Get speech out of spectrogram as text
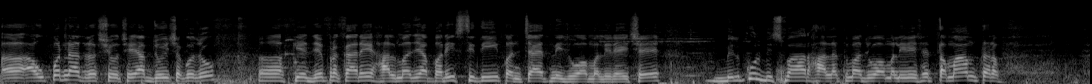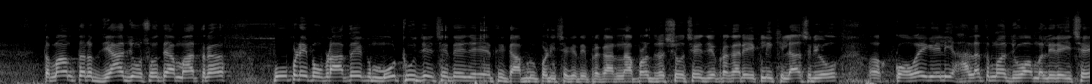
આ ઉપરના દ્રશ્યો છે, આપ જોઈ શકો છો કે જે પ્રકારે હાલમાં જે આ પરિસ્થિતિ પંચાયતની જોવા મળી રહી છે. બિલકુલ બિસ્માર હાલતમાં જોવા મળી રહી છે. તમામ તરફ તમામ તરફ જ્યાં જોશો ત્યાં માત્ર પોપડે પોપડા. તો એક મોઠું જે છે તે એથી ગાબડું પડી શકે તે પ્રકારના પણ દ્રશ્યો છે. જે પ્રકારે એકલી ખિલાસરીઓ કોવાઈ ગયેલી હાલતમાં જોવા મળી રહી છે.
